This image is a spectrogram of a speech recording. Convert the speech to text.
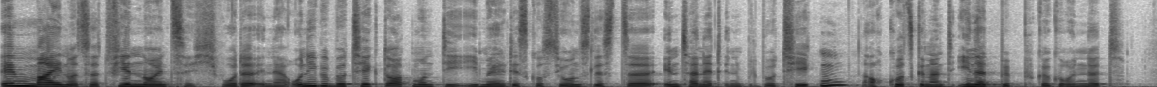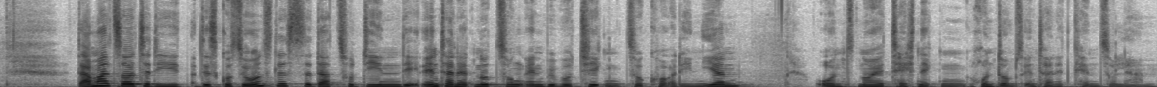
Im Mai 1994 wurde in der Unibibliothek Dortmund die E-Mail-Diskussionsliste Internet in Bibliotheken, auch kurz genannt INET-BIP, gegründet. Damals sollte die Diskussionsliste dazu dienen, die Internetnutzung in Bibliotheken zu koordinieren und neue Techniken rund ums Internet kennenzulernen.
